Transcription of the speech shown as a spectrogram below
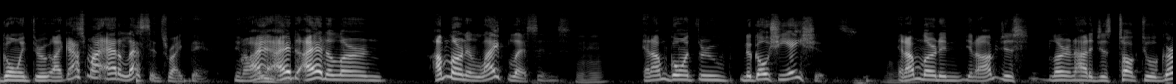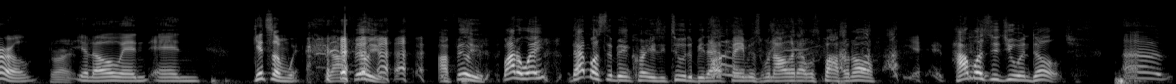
going through. Like that's my adolescence right there. You know, I, I had I had to learn. I'm learning life lessons, and I'm going through negotiations, and I'm learning. You know, I'm just learning how to just talk to a girl. Right. You know, and and get somewhere. Yeah, I feel you. I feel you. By the way, that must have been crazy too to be that famous when all of that was popping off. yes. How much did you indulge? Um,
